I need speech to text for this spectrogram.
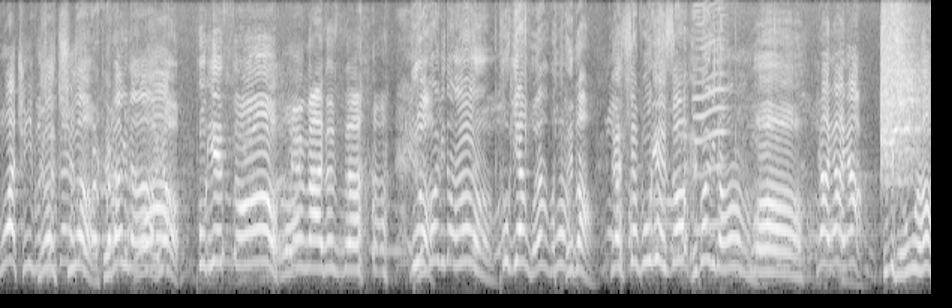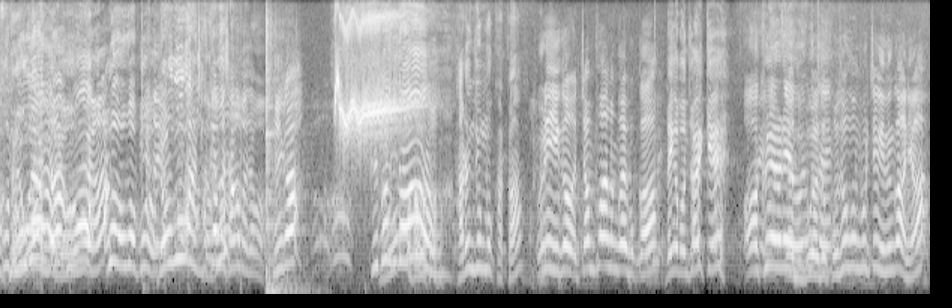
와 준이 벌써 야 준아 대박이다. 야 포기했어 맞았어 뭐야? 대박이다. 포기한 거야? 와, 대박. 야 진짜 포기했어? 대박이다. 와 야야 야 이게 명호야. 명호야, 명호야. 명호야? 우와 우와 뭐야? 명호가 잠깐만 잠깐만 잠깐만. 내가? 대박이다. 다른 종목 갈까? 우리 이거 점프하는 거 해볼까? 내가 먼저 할게. 어 그래 그래. 야, 너 뭐야 너 고소공포증 있는 거 아니야?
